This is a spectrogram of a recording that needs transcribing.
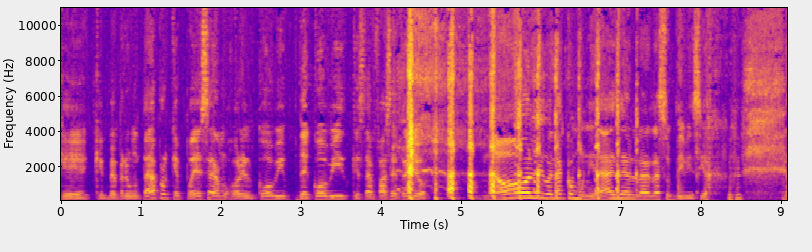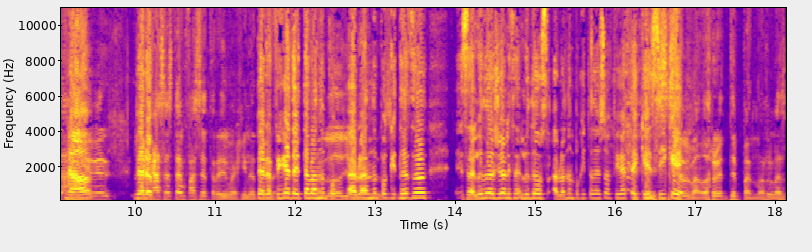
que, que me preguntara porque puede ser a lo mejor el COVID, de COVID, que está en fase 3. Digo, no, le digo, la comunidad es la, la subdivisión. Nada No, que ver. La pero- casa está en fase 3, imagínate. Pero fíjate, ahorita hablando, un po- hablando un poquito de eso. Saludos, Yoli, saludos. Hablando un poquito de eso, fíjate que sí que. Salvador, vete para no las,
